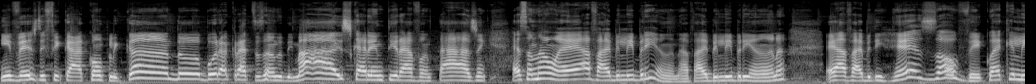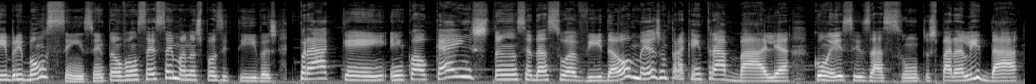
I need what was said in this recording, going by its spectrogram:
em vez de ficar complicando, burocratizando demais, querendo tirar vantagem. Essa não é a vibe libriana. A vibe libriana é a vibe de resolver com equilíbrio e bom senso. Então vão ser semanas positivas para quem em qualquer instância da sua vida ou mesmo para quem trabalha com esses assuntos para lidar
